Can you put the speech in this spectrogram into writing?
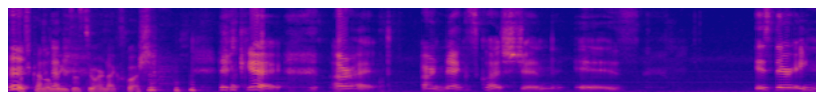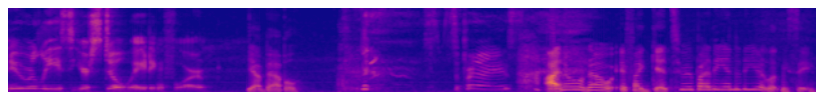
which kind of leads us to our next question. okay. All right. Our next question is Is there a new release you're still waiting for? yeah, Babel. Surprise. I don't know if I get to it by the end of the year. Let me see.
